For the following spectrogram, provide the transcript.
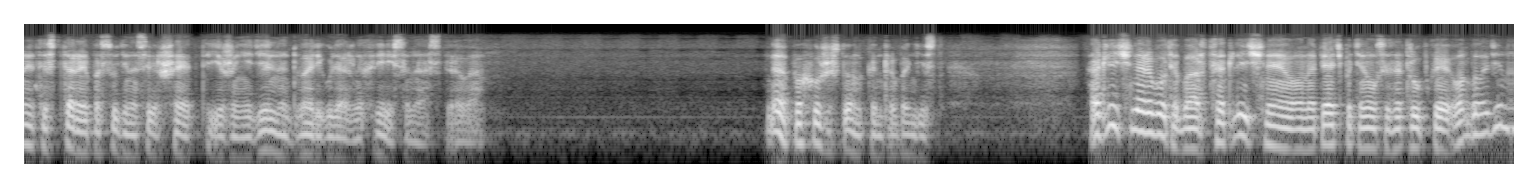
Эта старая посудина совершает еженедельно два регулярных рейса на острова. Да, похоже, что он контрабандист. Отличная работа, Барт, отличная. Он опять потянулся за трубкой. Он был один?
